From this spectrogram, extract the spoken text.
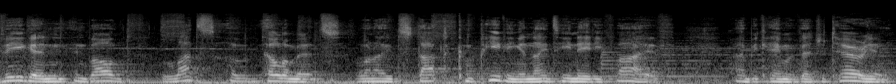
vegan involved lots of elements. When I stopped competing in 1985, I became a vegetarian.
